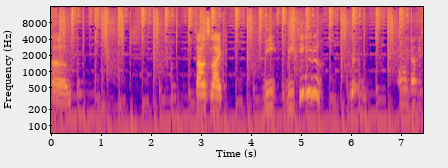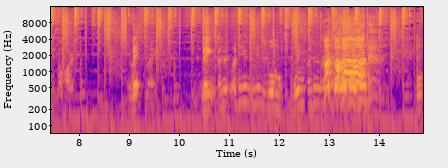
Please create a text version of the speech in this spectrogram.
Um. Sounds like. Be beating you know. Oh my god, this is so hard. Be, bang, ano, ano yun, ano yun? Boom, boom, ano, ano, ano, ano, ano, ano, boom.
